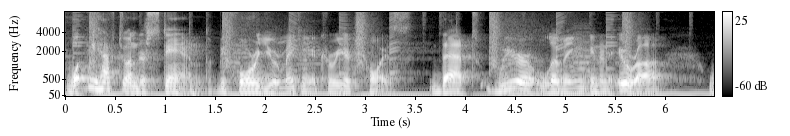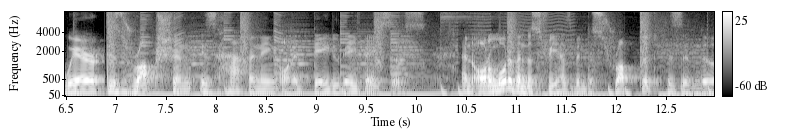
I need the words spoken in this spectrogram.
what we have to understand before you're making a career choice that we're living in an era where disruption is happening on a day-to-day basis and automotive industry has been disrupted, is in the,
